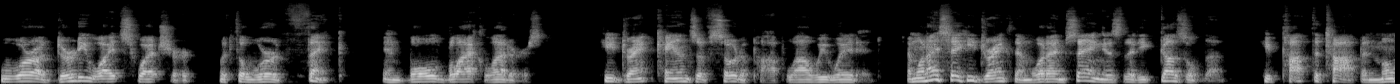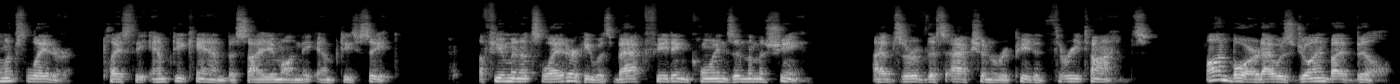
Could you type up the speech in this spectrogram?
who wore a dirty white sweatshirt with the word think in bold black letters. He drank cans of soda pop while we waited. And when I say he drank them, what I'm saying is that he guzzled them. He popped the top and moments later placed the empty can beside him on the empty seat. A few minutes later, he was back feeding coins in the machine. I observed this action repeated three times. On board, I was joined by Bill,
